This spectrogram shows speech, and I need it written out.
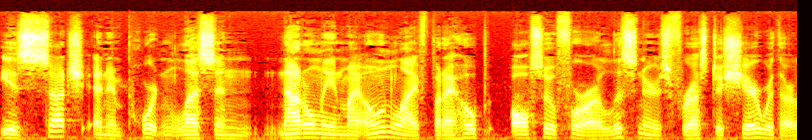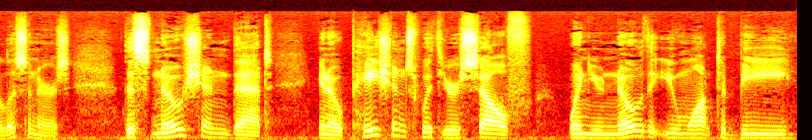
is such an important lesson not only in my own life but I hope also for our listeners for us to share with our listeners. This notion that you know patience with yourself when you know that you want to be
